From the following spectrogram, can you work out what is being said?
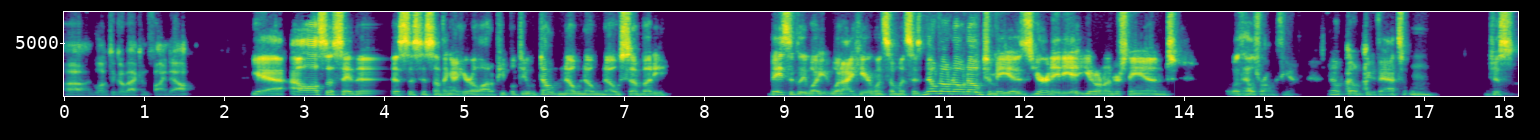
Uh, I'd love to go back and find out. Yeah i'll also say this this is something i hear a lot of people do don't know no no somebody basically what what I hear when someone says no no no no to me is you're an idiot you don't understand what the hell's wrong with you don't don't do that Mm. just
